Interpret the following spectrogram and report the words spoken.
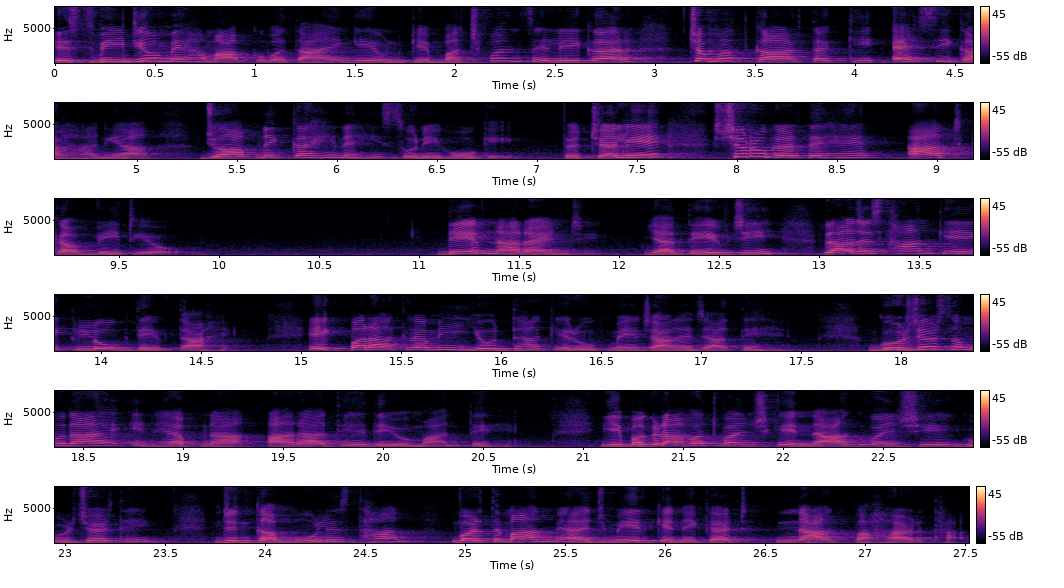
इस वीडियो में हम आपको बताएँगे उनके बचपन से लेकर चमत्कार तक की ऐसी कहानियाँ जो आपने कहीं नहीं सुनी होगी। तो चलिए शुरू करते हैं आज का वीडियो। देव नारायण जी, या देव जी, राजस्थान के एक लोक देवता हैं। एक पराक्रमी योद्धा के रूप में जाने जाते हैं। गुर्जर समुदाय इन्हें अपना आराध्य देव मानते हैं। ये बगड़ावत वंश के नागवंशीय गुर्जर थे, जिनका मूल स्थान वर्तमान में अजमेर के निकट नाग पहाड़ था।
